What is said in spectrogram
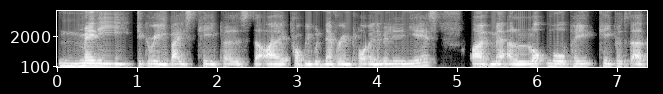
many degree based keepers that I probably would never employ in a million years. I've met a lot more pe- keepers that have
